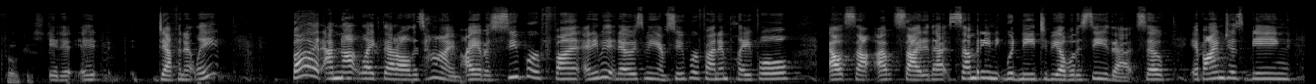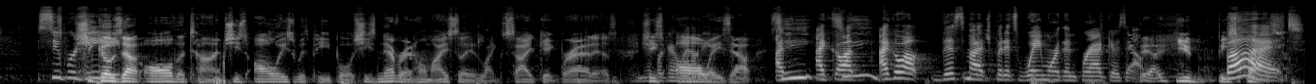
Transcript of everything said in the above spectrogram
focused. it, it, it definitely but i'm not like that all the time i have a super fun anybody that knows me i'm super fun and playful outside outside of that somebody would need to be able to see that so if i'm just being super She deep goes out all the time. She's always with people. She's never at home isolated like sidekick Brad is. She's go out. always out. I, See, I go out, I go out this much but it's way more than brad goes out Yeah, you'd be surprised.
